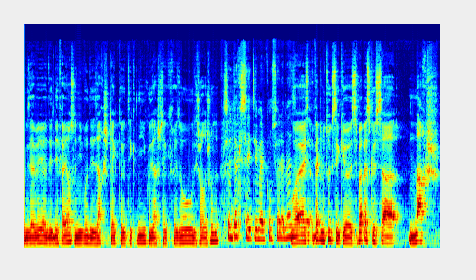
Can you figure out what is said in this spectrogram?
vous avez euh, des défaillances au niveau des architectes techniques ou des architectes réseau ou ce genre de choses. Ça veut dire que ça a été mal conçu à la base? Ouais, en fait, le truc, c'est que c'est pas parce que ça marche.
